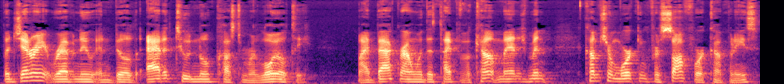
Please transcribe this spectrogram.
but generate revenue and build attitudinal customer loyalty. My background with this type of account management comes from working for software companies,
